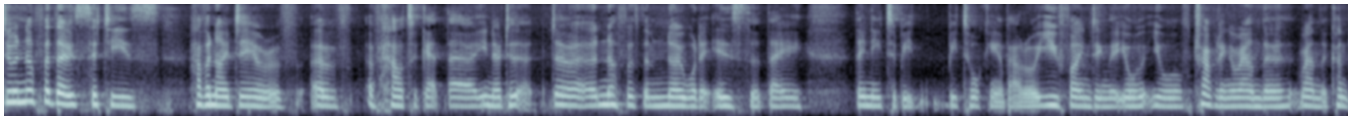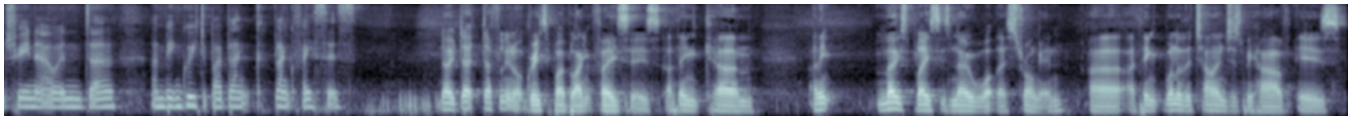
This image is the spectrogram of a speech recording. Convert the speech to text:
do enough of those cities have an idea of, of, of how to get there? You know, do, do enough of them know what it is that they they need to be be talking about, or are you finding that you're you're travelling around the around the country now and uh, and being greeted by blank blank faces? No, de- definitely not greeted by blank faces. I think um, I think most places know what they're strong in. Uh, I think one of the challenges we have is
